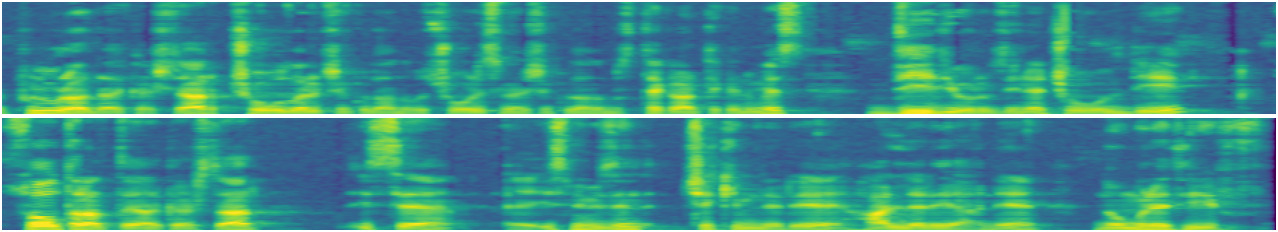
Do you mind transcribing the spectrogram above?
ve pluralde arkadaşlar çoğullar için kullandığımız, çoğul isimler için kullandığımız tek artikelimiz die diyoruz yine çoğul die. Sol tarafta arkadaşlar ise e, ismimizin çekimleri, halleri yani nominatif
